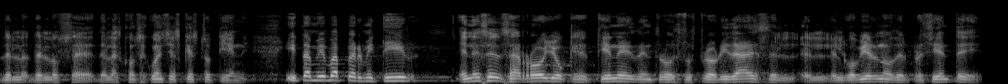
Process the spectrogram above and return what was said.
de, los, de las consecuencias que esto tiene. Y también va a permitir, en ese desarrollo que tiene dentro de sus prioridades el, gobierno del presidente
